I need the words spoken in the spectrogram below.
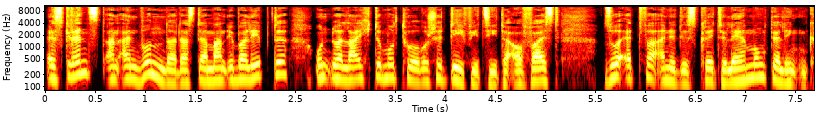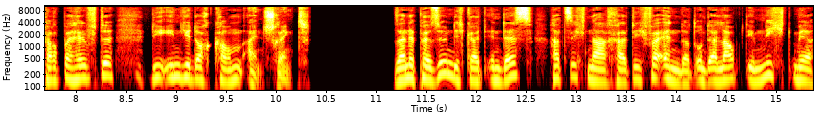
Es grenzt an ein Wunder, dass der Mann überlebte und nur leichte motorische Defizite aufweist, so etwa eine diskrete Lähmung der linken Körperhälfte, die ihn jedoch kaum einschränkt. Seine Persönlichkeit indes hat sich nachhaltig verändert und erlaubt ihm nicht mehr,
